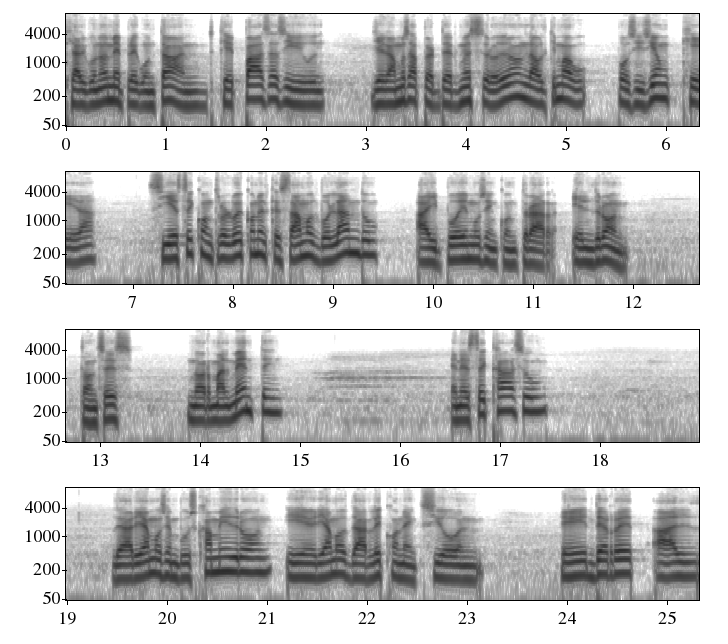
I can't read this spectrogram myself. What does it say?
que algunos me preguntaban qué pasa si llegamos a perder nuestro dron la última posición queda si este control V con el que estábamos volando, ahí podemos encontrar el dron. Entonces, normalmente, en este caso, le daríamos en busca mi dron y deberíamos darle conexión eh, de red al,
